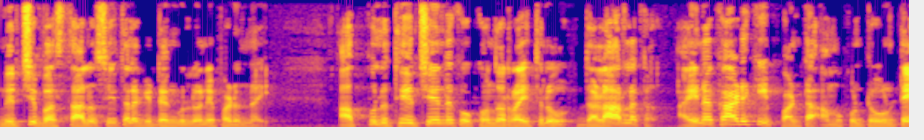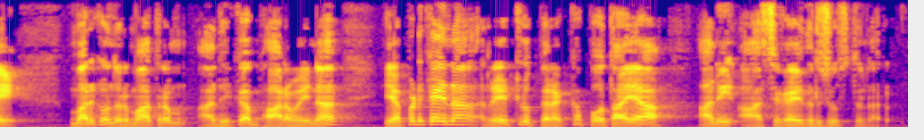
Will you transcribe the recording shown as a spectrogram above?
మిర్చి బస్తాలు శీతల గిడ్డంగుల్లోనే పడున్నాయి. అప్పులు తీర్చేందుకు కొందరు రైతులు దళార్లకు అయిన కాడికి పంట అమ్ముకుంటూ ఉంటే మరికొందరు మాత్రం అధిక భారమైనా ఎప్పటికైనా రేట్లు పెరక్కపోతాయా అని ఆశగా ఎదురుచూస్తున్నారు.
